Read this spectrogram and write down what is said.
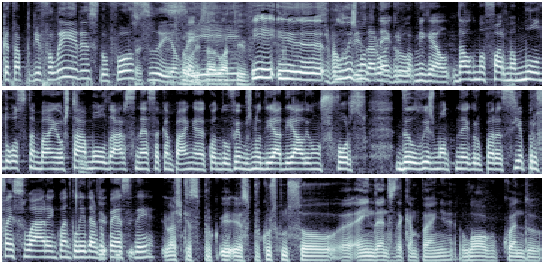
que a TAP podia falir, se não fosse. E ele, o ativo. E, e Luís Montenegro, Miguel, de alguma forma moldou-se também, ou está Sim. a moldar-se nessa campanha, quando vemos no dia a dia ali um esforço de Luís Montenegro para se aperfeiçoar enquanto líder do PSD? Eu, eu acho que esse, esse percurso começou eh, ainda antes da campanha, logo quando,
